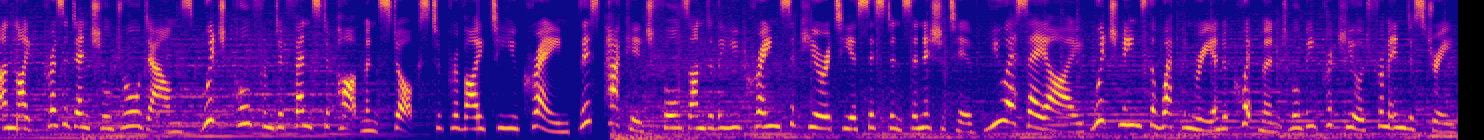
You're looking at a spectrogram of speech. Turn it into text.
unlike presidential drawdowns, which pull from Defense Department stocks to provide to Ukraine. This package falls under the Ukraine Security Assistance Initiative, USAI, which means the weaponry and equipment will be procured from industry.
